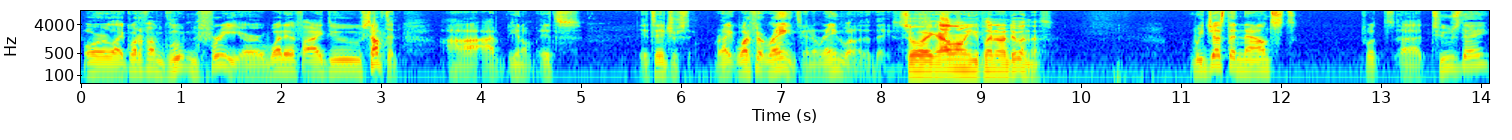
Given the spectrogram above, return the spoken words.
Or like, what if I'm gluten free? Or what if I do something? Uh, I, you know, it's it's interesting, right? What if it rains? And it rained one of the days. so like how long are you planning on doing this we just announced what uh, Tuesday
